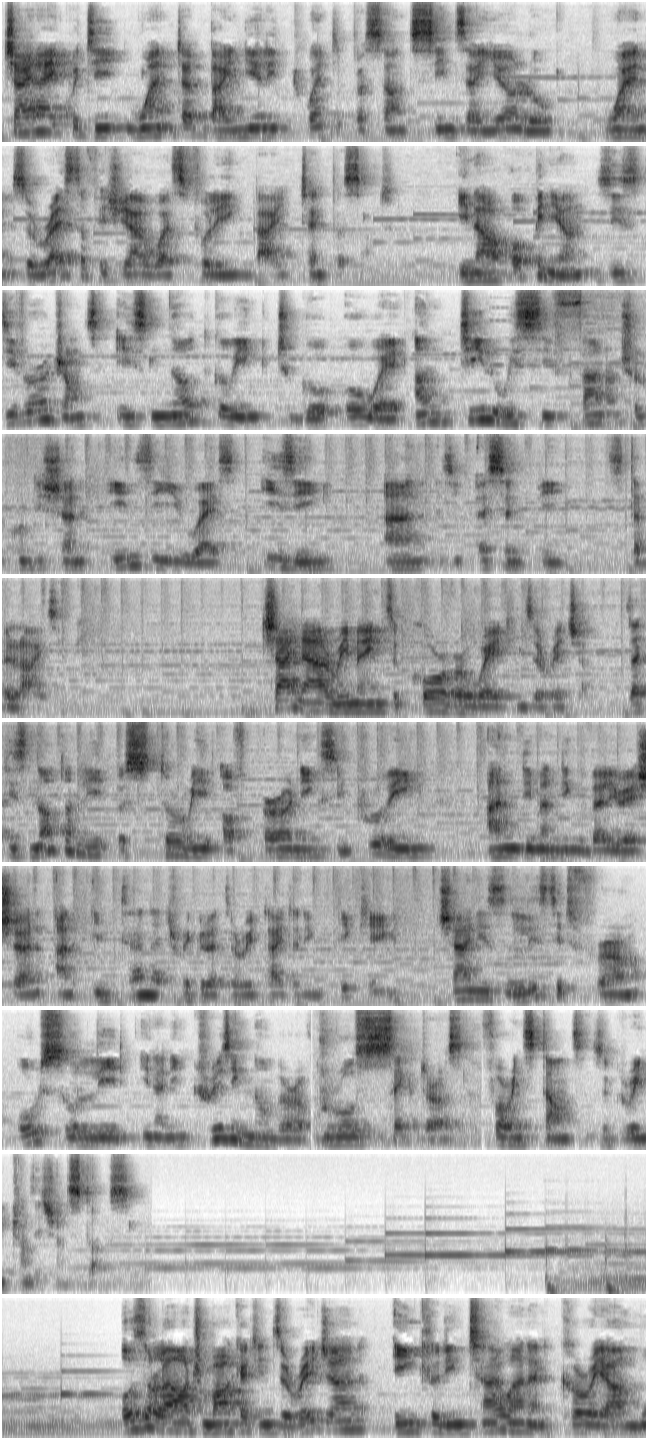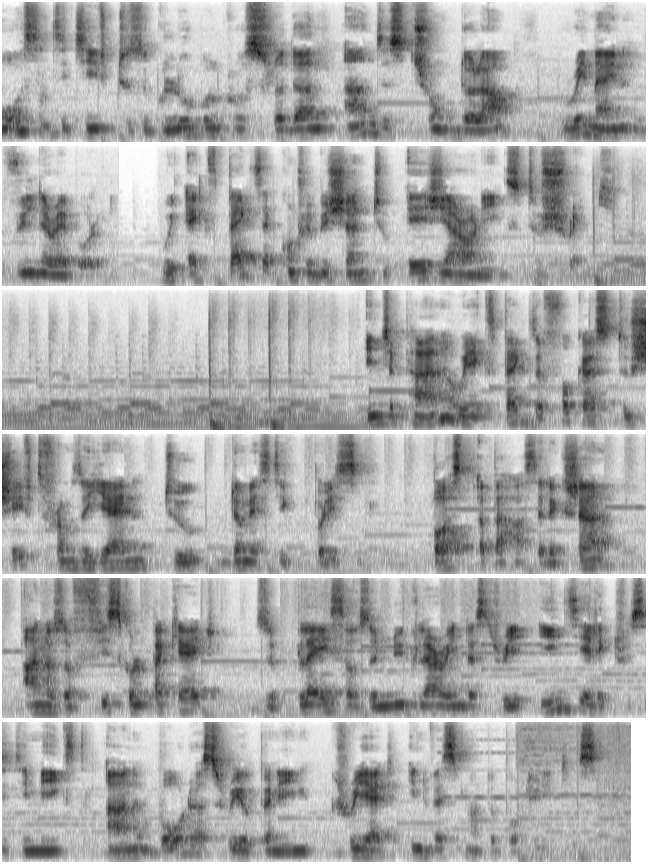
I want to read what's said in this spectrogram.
China equity went up by nearly 20% since a year low when the rest of Asia was falling by 10%. In our opinion, this divergence is not going to go away until we see financial conditions in the US easing and the S&P stabilizing. China remains a core overweight in the region. That is not only a story of earnings improving, undemanding valuation and internet regulatory tightening peaking, Chinese listed firms also lead in an increasing number of growth sectors, for instance, the green transition stocks. Other large markets in the region, including Taiwan and Korea, more sensitive to the global growth slowdown and the strong dollar, remain vulnerable. We expect their contribution to Asia earnings to shrink. In Japan, we expect the focus to shift from the yen to domestic policy. Post-upper house election, another fiscal package the place of the nuclear industry in the electricity mix and borders reopening create investment opportunities.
